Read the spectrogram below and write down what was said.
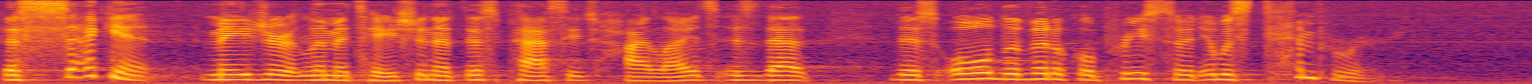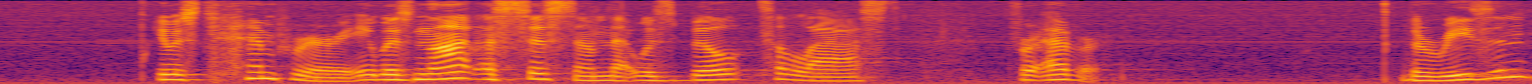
The second major limitation that this passage highlights is that this old Levitical priesthood, it was temporary. It was temporary. It was not a system that was built to last forever. The reason?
